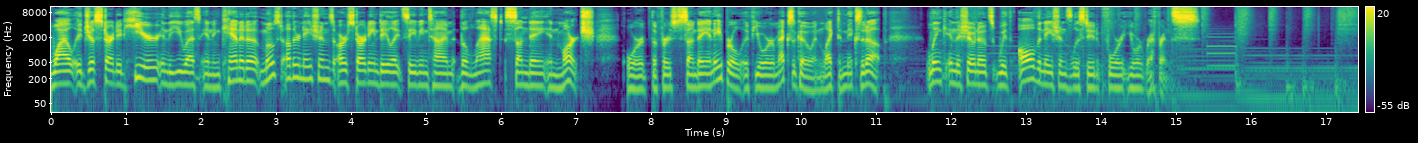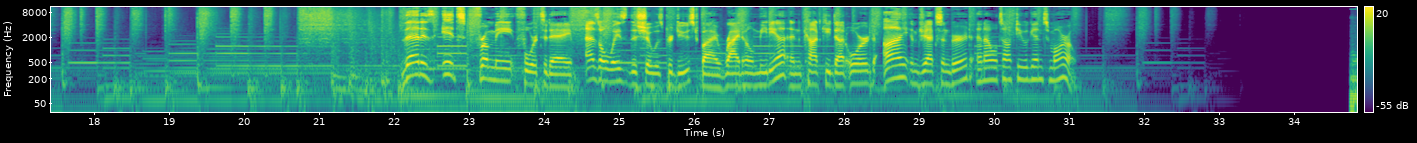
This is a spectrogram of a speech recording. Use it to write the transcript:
While it just started here in the US and in Canada, most other nations are starting daylight saving time the last Sunday in March, or the first Sunday in April if you're Mexico and like to mix it up. Link in the show notes with all the nations listed for your reference. That is it from me for today. As always, this show was produced by Ride Home Media and Kottke.org. I am Jackson Bird, and I will talk to you again tomorrow.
